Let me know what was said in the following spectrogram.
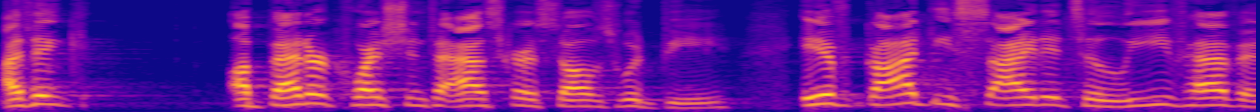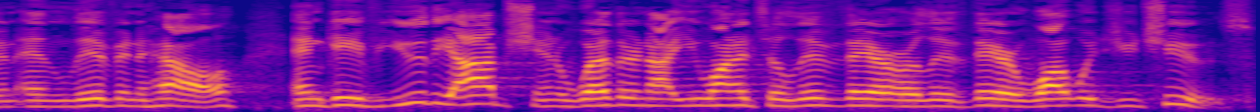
I think a better question to ask ourselves would be if God decided to leave heaven and live in hell and gave you the option whether or not you wanted to live there or live there, what would you choose?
